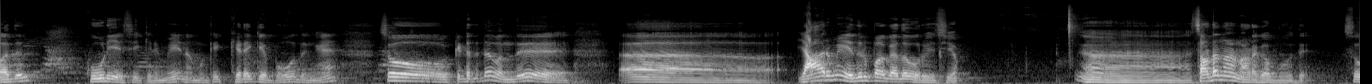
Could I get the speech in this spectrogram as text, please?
பதில் கூடிய சீக்கிரமே நமக்கு கிடைக்க போகுதுங்க. ஸோ கிட்டத்தட்ட வந்து யாருமே எதிர்பார்க்காத ஒரு விஷயம். சடனாக நடக்க போகுது ஸோ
